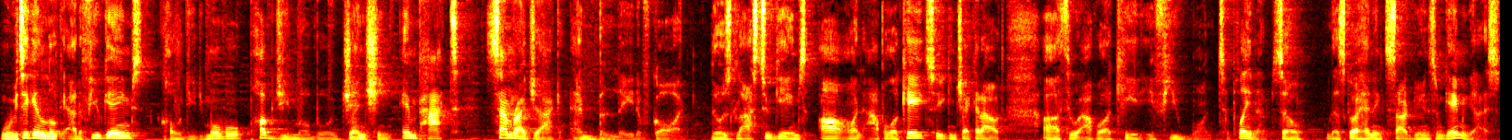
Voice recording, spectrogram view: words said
we'll be taking a look at a few games, Call of Duty Mobile, PUBG Mobile, Genshin Impact, Samurai Jack, and Blade of God. Those last two games are on Apple Arcade, so you can check it out uh, through Apple Arcade if you want to play them. So let's go ahead and start doing some gaming, guys.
